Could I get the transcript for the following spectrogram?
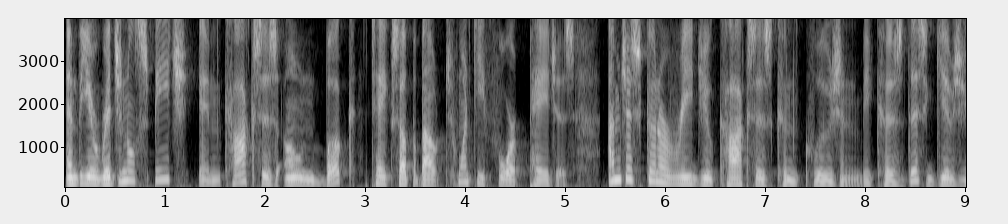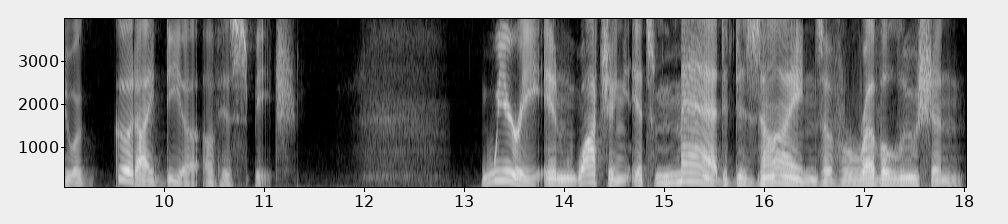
And the original speech in Cox's own book takes up about 24 pages. I'm just going to read you Cox's conclusion because this gives you a good idea of his speech. Weary in watching its mad designs of revolution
